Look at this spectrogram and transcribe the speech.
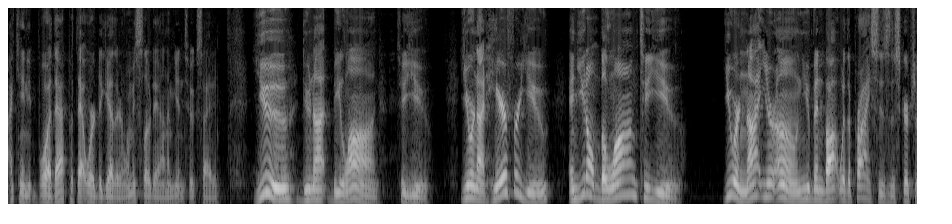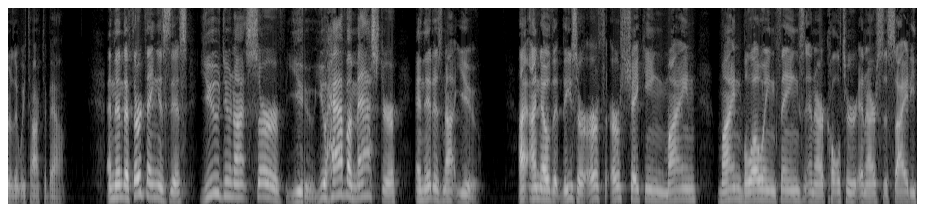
I can't, boy, that put that word together. Let me slow down. I'm getting too excited. You do not belong to you. You are not here for you, and you don't belong to you. You are not your own. You've been bought with a price, is the scripture that we talked about. And then the third thing is this you do not serve you. You have a master, and it is not you. I, I know that these are earth earth shaking, mind mind blowing things in our culture, in our society,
